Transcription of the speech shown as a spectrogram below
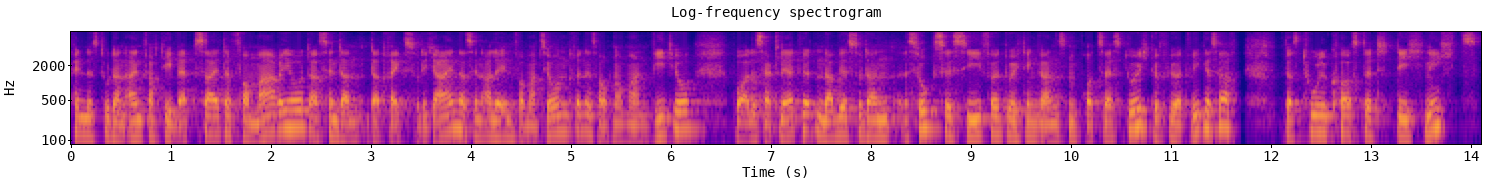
findest du dann einfach die Webseite von Mario. Das sind dann, da trägst du dich ein, da sind alle Informationen drin, ist auch nochmal ein Video, wo alles erklärt wird. Und da wirst du dann sukzessive durch den ganzen Prozess durchgeführt. Wie gesagt, das Tool kostet dich nichts.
